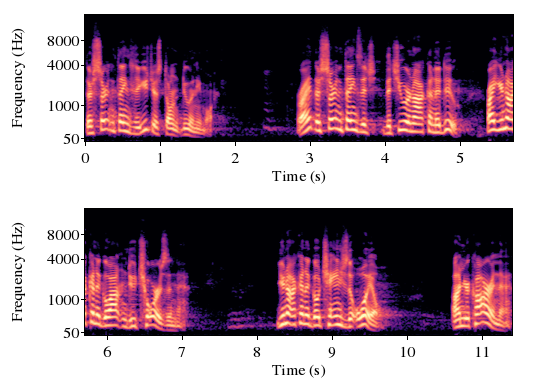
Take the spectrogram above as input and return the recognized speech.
there's certain things that you just don't do anymore. Right? There's certain things that, that you are not going to do. Right? You're not going to go out and do chores in that. You're not going to go change the oil on your car in that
